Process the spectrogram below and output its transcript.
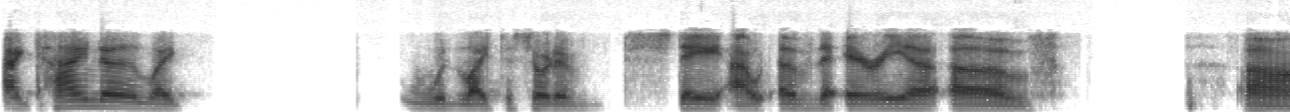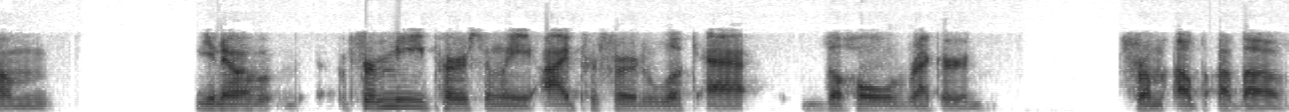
I kind of like would like to sort of stay out of the area of, um, you know, for me personally, I prefer to look at the whole record from up above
